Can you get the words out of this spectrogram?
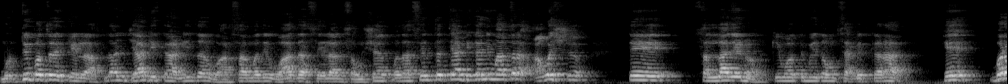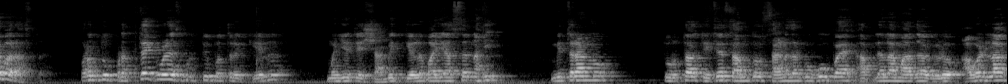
मृत्यूपत्र केलं असलं आणि ज्या ठिकाणी जर वारसामध्ये वाद असेल आणि संशयास्पद असेल तर त्या ठिकाणी मात्र अवश्य ते सल्ला देणं किंवा तुम्ही जाऊन साबित करा हे बरोबर असतं. परंतु प्रत्येक वेळेस मृत्यूपत्र केलं म्हणजे ते साबित केलं पाहिजे असं नाही. मित्रांनो तुर्ता तिथे सांगतो सांगण्यासारखं खूप आहे. आपल्याला माझा व्हिडिओ आवडला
